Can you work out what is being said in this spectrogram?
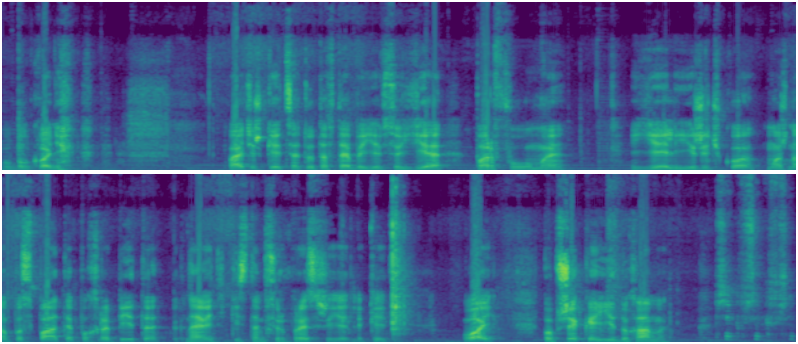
по балконі. Бачиш, киця, тут в тебе є все. Є парфуми, є ліжечко, можна поспати, похрапіти. Навіть якийсь там сюрприз ще є для киці. Ой! Попшикай її духами. Пшик, пшик, пшик.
